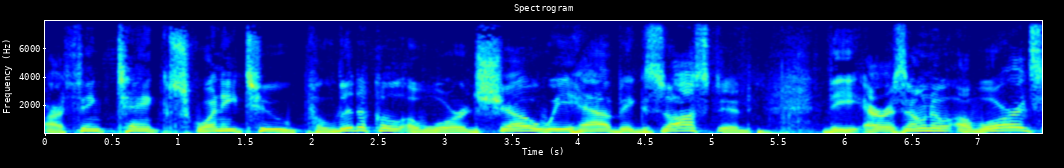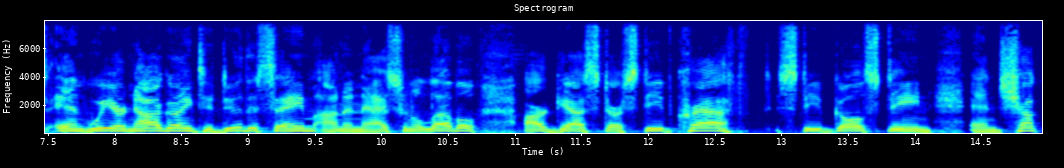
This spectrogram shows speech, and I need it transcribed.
our Think Tank 22 political awards show. We have exhausted the Arizona awards, and we are now going to do the same on a national level. Our guests are Steve Kraft, Steve Goldstein, and Chuck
